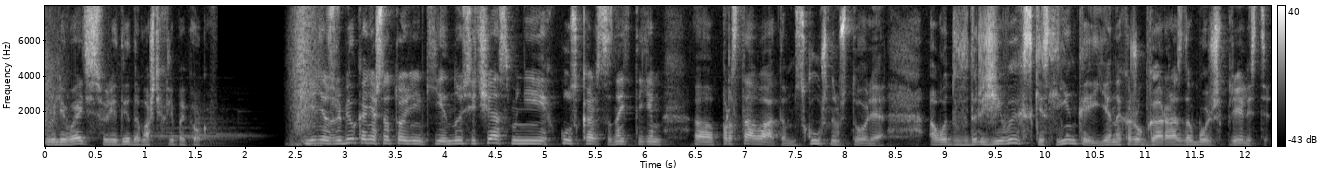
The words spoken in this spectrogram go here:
и выливайтесь в ряды домашних хлебопеков. Я не разлюбил, конечно, тоненькие, но сейчас мне их вкус кажется, знаете, таким э, простоватым, скучным, что ли. А вот в дрожжевых с кислинкой я нахожу гораздо больше прелести.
